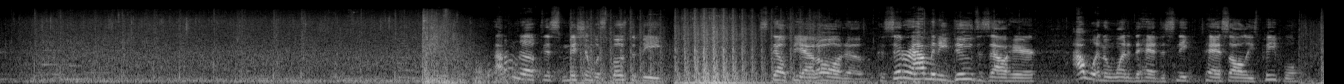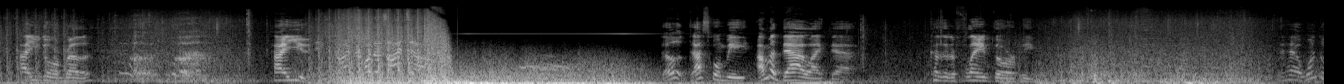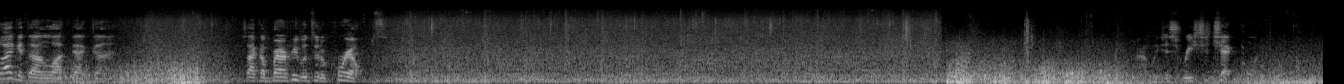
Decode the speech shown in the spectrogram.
I don't know if this mission was supposed to be stealthy at all, though. Considering how many dudes is out here, I wouldn't have wanted to have to sneak past all these people. How you doing, brother? How you? Tho- That's gonna be. I'm gonna die like that because of the flamethrower people. The hell, when do I get to unlock that gun? So I can burn people to the crisps. Just reached the checkpoint.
